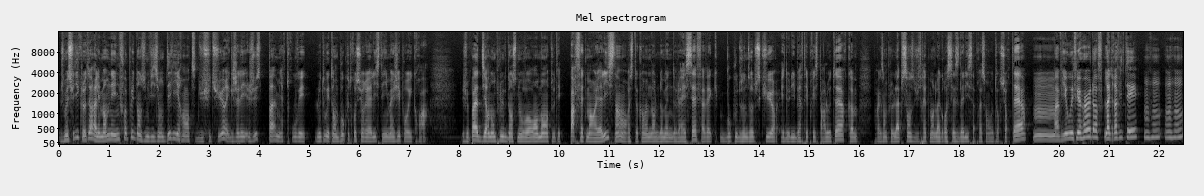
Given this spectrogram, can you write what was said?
Je me suis dit que l'auteur allait m'emmener une fois plus dans une vision délirante du futur et que j'allais juste pas m'y retrouver, le tout étant beaucoup trop surréaliste et imagé pour y croire. Je ne vais pas dire non plus que dans ce nouveau roman, tout est parfaitement réaliste. Hein. On reste quand même dans le domaine de la SF avec beaucoup de zones obscures et de libertés prises par l'auteur, comme par exemple l'absence du traitement de la grossesse d'Alice après son retour sur Terre. Hmm, have you, if heard of la gravité? Mm-hmm, mm-hmm.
